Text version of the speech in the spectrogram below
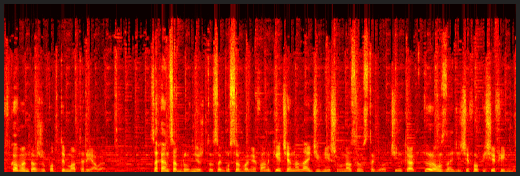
w komentarzu pod tym materiałem. Zachęcam również do zagłosowania w ankiecie na najdziwniejszą nazwę z tego odcinka, którą znajdziecie w opisie filmu.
